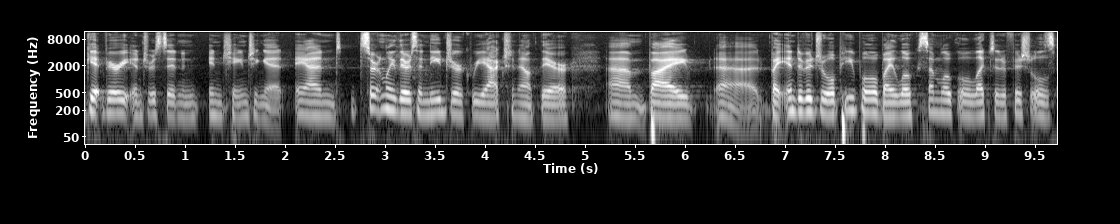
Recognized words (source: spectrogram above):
get very interested in, in changing it. And certainly there's a knee-jerk reaction out there um, by, uh, by individual people, by lo some local elected officials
